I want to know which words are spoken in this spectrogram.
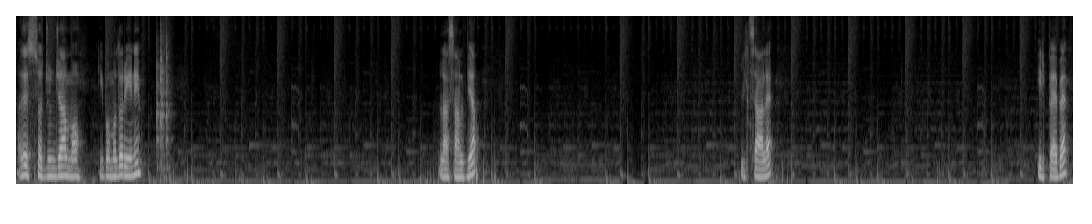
Adesso aggiungiamo i pomodorini la salvia. Il sale. Il pepe.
